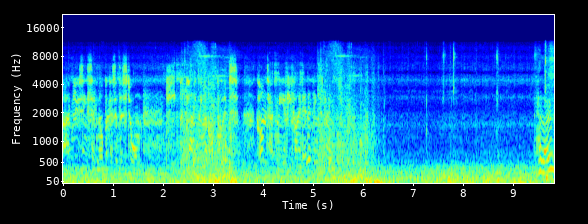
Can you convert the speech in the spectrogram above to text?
I'm losing signal because of the storm. Climbing upwards. Contact me if you find anything strange. Hello?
